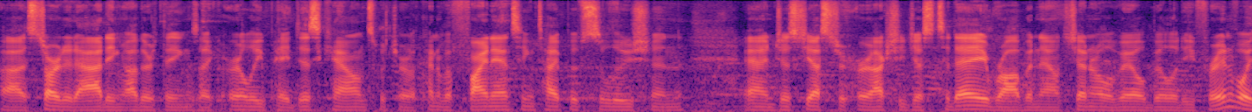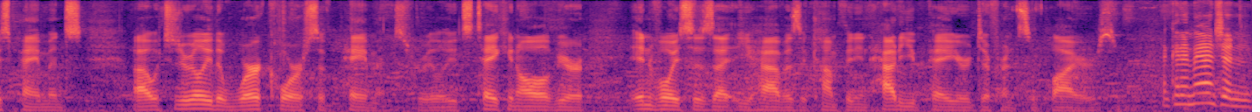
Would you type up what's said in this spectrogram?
uh, started adding other things like early pay discounts, which are kind of a financing type of solution. And just yesterday, or actually just today, Rob announced general availability for invoice payments, uh, which is really the workhorse of payments, really. It's taking all of your invoices that you have as a company and how do you pay your different suppliers. I can imagine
